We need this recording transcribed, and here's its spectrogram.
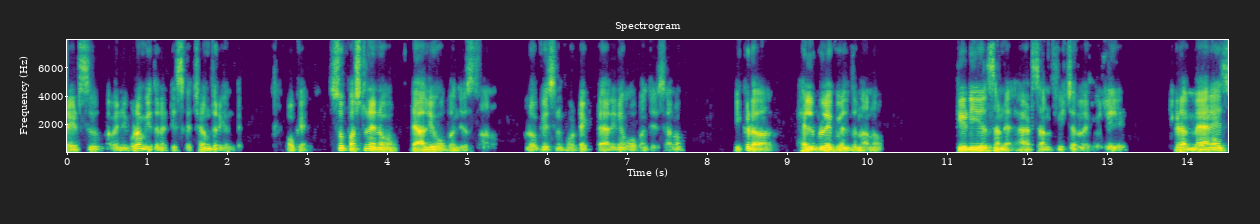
రేట్స్ అవన్నీ కూడా మీతో డిస్కస్ చేయడం జరిగింది. ఓకే సో ఫస్ట్ నేను టాలీ ఓపెన్ చేస్తున్నాను లొకేషన్ ఫోటెక్ ట్యాలీని ఓపెన్ చేశాను. ఇక్కడ హెల్ప్ లేకి వెళ్తున్నాను. TDLs and adds and features లేకి వెళ్ళి ఇక్కడ మేనేజ్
